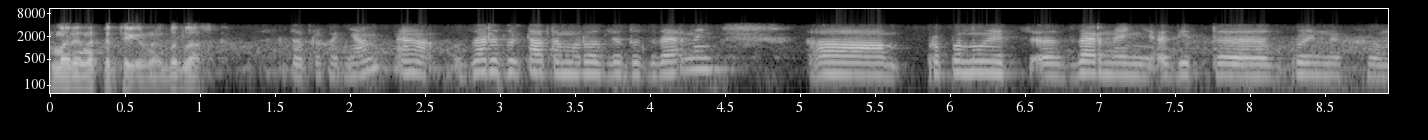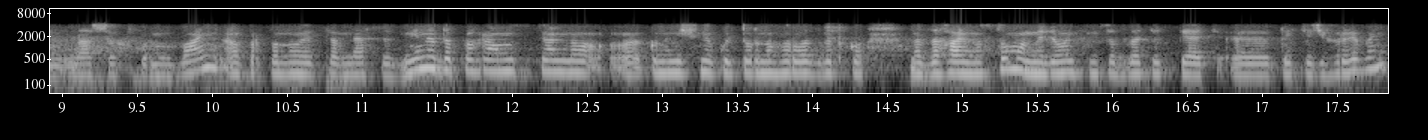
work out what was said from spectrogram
Марина Петрівна, будь ласка. Доброго дня. Е, За результатами розгляду звернень пропонується звернень від е, збройних е, наших формувань. е, Пропонується внести зміни до програми соціально-економічного і культурного розвитку на загальну суму 1 мільйон 725 е, тисяч гривень.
